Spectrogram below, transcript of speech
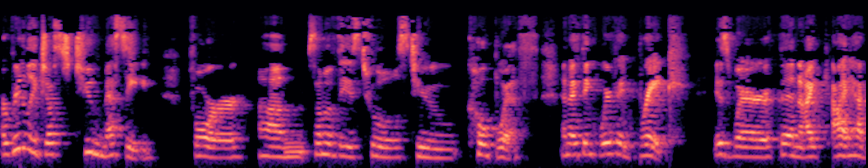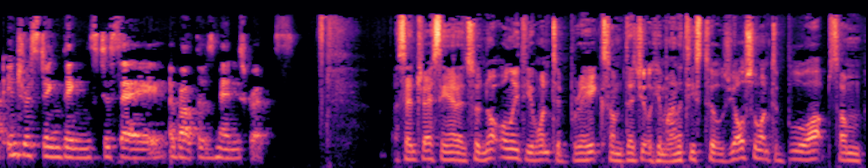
are really just too messy for um, some of these tools to cope with. And I think where they break is where then I, I have interesting things to say about those manuscripts. That's interesting, Erin. So not only do you want to break some digital humanities tools, you also want to blow up some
